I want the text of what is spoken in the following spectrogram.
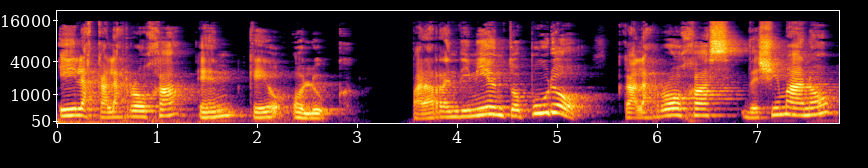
y las calas rojas en Keo o Look. Para rendimiento puro, calas rojas de Shimano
